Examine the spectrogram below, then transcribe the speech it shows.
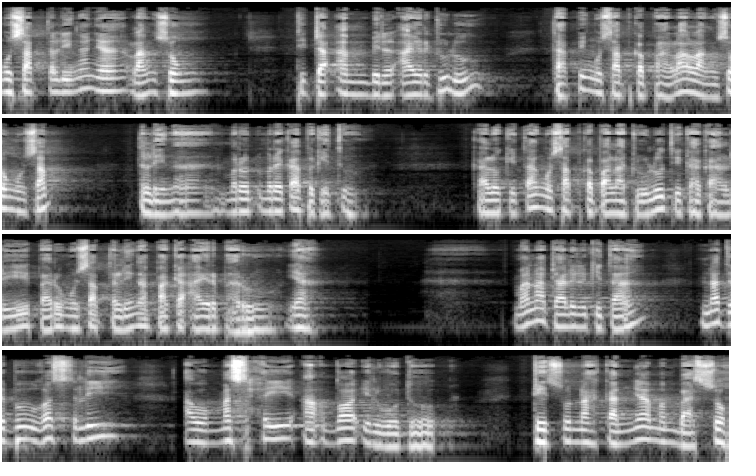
ngusap telinganya langsung. Tidak ambil air dulu, tapi ngusap kepala langsung ngusap telinga. Menurut mereka begitu. Kalau kita ngusap kepala dulu tiga kali, baru ngusap telinga pakai air baru. Ya. Mana dalil kita? Nadbu ghasli au mashi a'dha'il wudu disunahkannya membasuh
